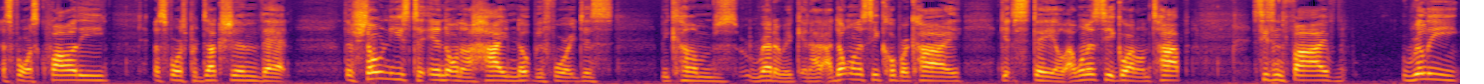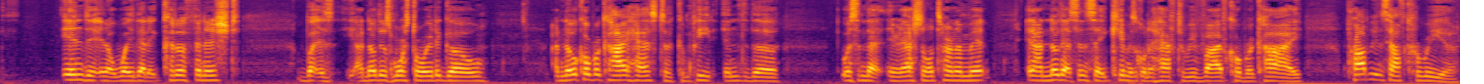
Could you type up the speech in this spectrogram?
as far as quality, as far as production, that the show needs to end on a high note before it just becomes rhetoric. And I, I don't want to see Cobra Kai get stale. I want to see it go out on top. Season five really ended in a way that it could have finished, but I know there's more story to go. I know Cobra Kai has to compete into the what's in that international tournament, and I know that Sensei Kim is going to have to revive Cobra Kai, probably in South Korea,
